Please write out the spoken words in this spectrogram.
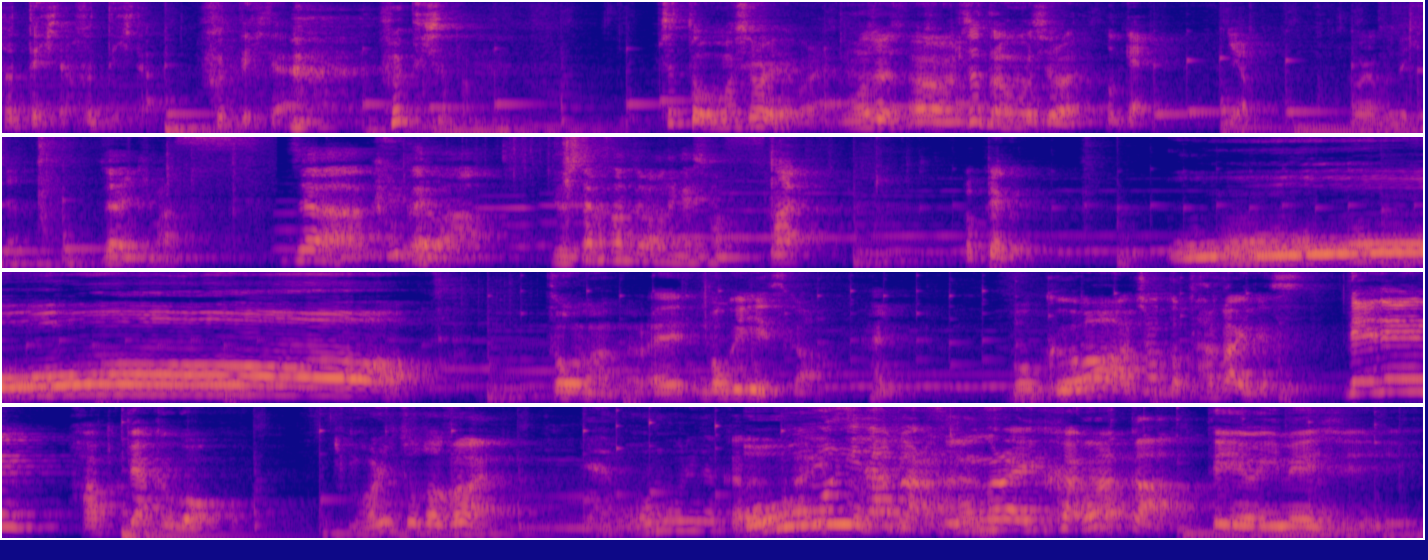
降ってきた降ってきた。降ってきたよ。降ってきちゃったちょっと面白いねこれ。面白いですね。うんちょっと面白い。オッケーいいよ。俺もできた。じゃあいきます。じゃあ今回は吉高さんからお願いします。はい。600おおどうなんだろう。え僕いいですか？はい。僕はちょっと高いです。ででん805割と高い。いや大盛りだから。大盛りだからこんぐらいいくかなか。っていうイメージ。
